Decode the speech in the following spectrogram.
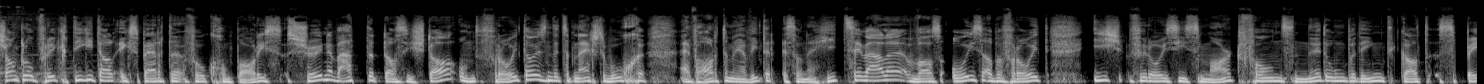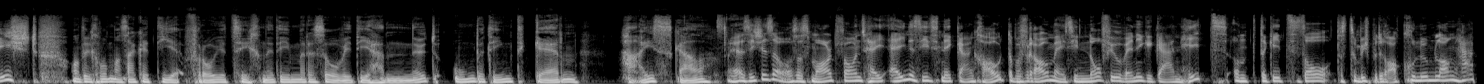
Jean-Claude Frick, Digital-Experte von Comparis. Das schöne Wetter, das ist da und freut uns. Und jetzt ab nächster Woche erwarten wir ja wieder so eine Hitzewelle. Was uns aber freut, ist für unsere Smartphones nicht unbedingt gerade das Beste. Und ich würde mal sagen, die freuen sich nicht immer so, weil die haben nicht unbedingt gern heiß, gell? Ja, es ist ja so. Also Smartphones haben einerseits nicht gerne kalt, aber vor allem haben sie noch viel weniger gerne Hitze. Und da gibt es so, dass zum Beispiel der Akku nicht mehr lang hat.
